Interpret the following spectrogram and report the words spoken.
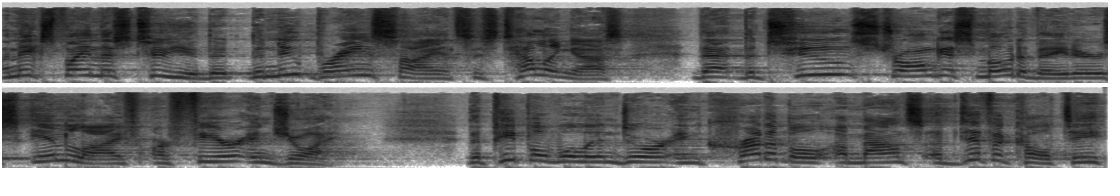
Let me explain this to you. The, the new brain science is telling us that the two strongest motivators in life are fear and joy. The people will endure incredible amounts of difficulty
